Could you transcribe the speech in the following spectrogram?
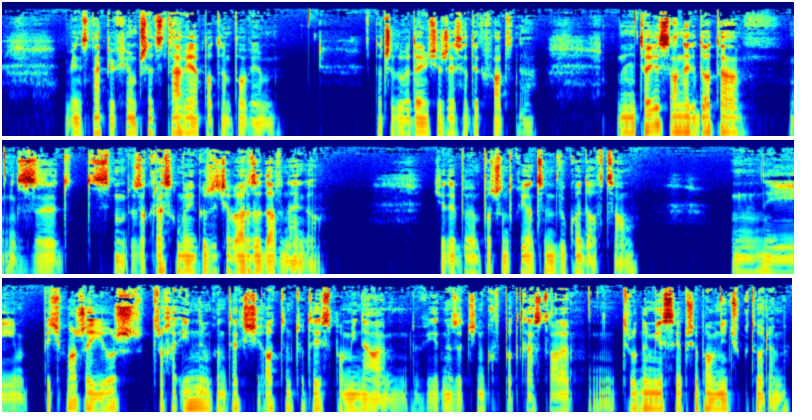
Więc najpierw ją przedstawię, a potem powiem, dlaczego wydaje mi się, że jest adekwatna. To jest anegdota z, z, z okresu mojego życia bardzo dawnego, kiedy byłem początkującym wykładowcą. Mm, I być może już w trochę innym kontekście o tym tutaj wspominałem w jednym z odcinków podcastu, ale trudno mi jest sobie przypomnieć, w którym.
